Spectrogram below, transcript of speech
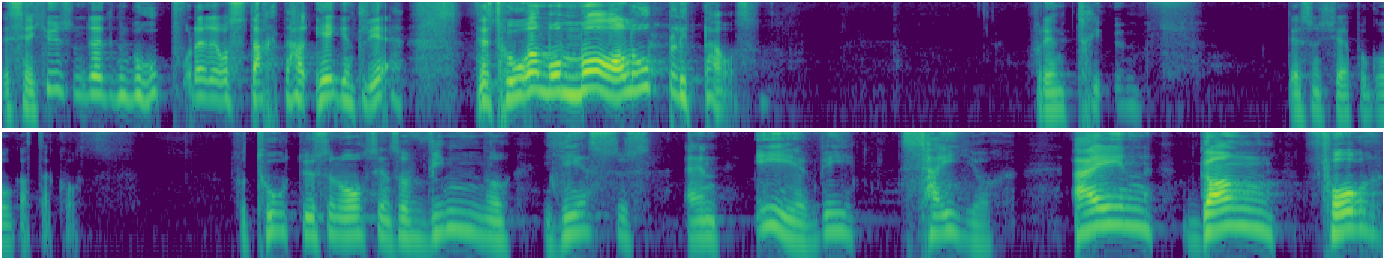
Det ser ikke ut som det går opp for dere hvor sterkt det her egentlig er. Jeg tror han må male opp litt her. Også. For det er en triumf, det som skjer på Golgata kors. For 2000 år siden så vinner Jesus en evig seier. En gang for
